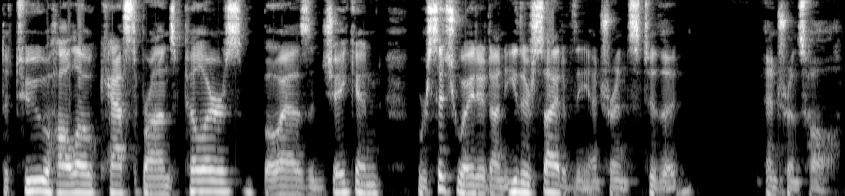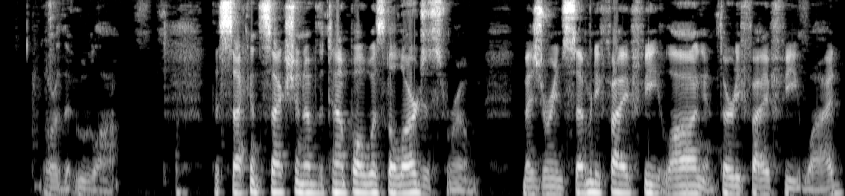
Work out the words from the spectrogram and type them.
The two hollow cast bronze pillars, Boaz and Jachin, were situated on either side of the entrance to the entrance hall, or the ulam. The second section of the temple was the largest room, measuring 75 feet long and 35 feet wide.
